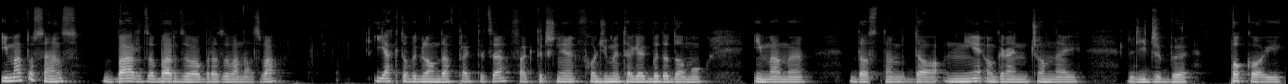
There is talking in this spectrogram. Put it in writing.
I ma to sens. Bardzo, bardzo obrazowa nazwa. Jak to wygląda w praktyce? Faktycznie wchodzimy tak jakby do domu i mamy dostęp do nieograniczonej liczby pokoi,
